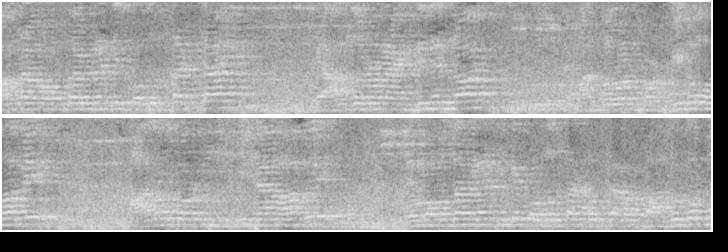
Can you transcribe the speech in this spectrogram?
আমরা মমতা ব্যানার্জির পদত্যাগ চাই। এই আন্দোলন একদিনের নয়, আন্দোলন কন্টিনিউ হবে, আরও কর্মসূচি নেওয়া হবে। এবং মমতা ব্যানার্জিকে পদত্যাগ করতে আমরা বাধ্য করব।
